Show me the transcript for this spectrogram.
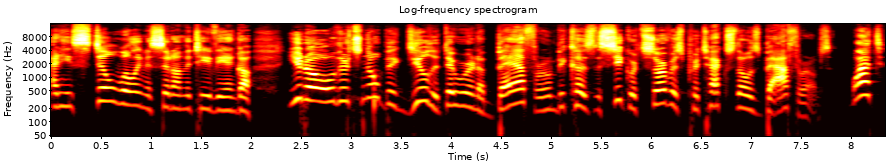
And he's still willing to sit on the TV and go, you know, there's no big deal that they were in a bathroom because the Secret Service protects those bathrooms. What?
